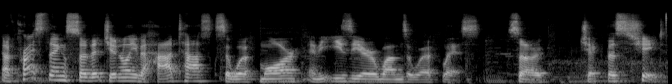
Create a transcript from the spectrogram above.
I've priced things so that generally the hard tasks are worth more and the easier ones are worth less. So check this sheet,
